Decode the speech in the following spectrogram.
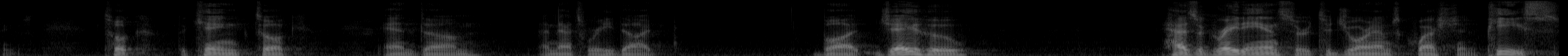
think was, took, the king took, and, um, and that's where he died. But Jehu has a great answer to Joram's question. Peace,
